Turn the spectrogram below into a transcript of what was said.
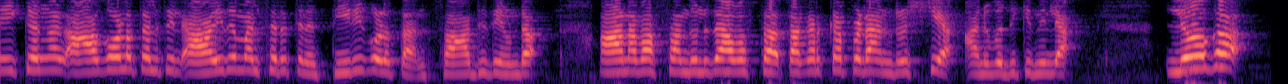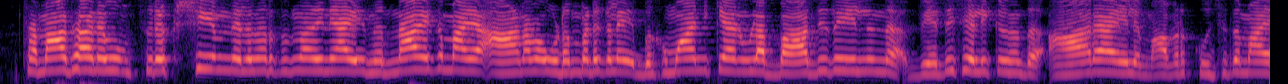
നീക്കങ്ങൾ ആഗോളതലത്തിൽ ആയുധ മത്സരത്തിന് തിരികൊളുത്താൻ സാധ്യതയുണ്ട്. ആണവ സന്തുലിതാവസ്ഥ തകർക്കപ്പെടാൻ റഷ്യ അനുവദിക്കുന്നില്ല. ലോക സമാധാനവും സുരക്ഷയും നിലനിർത്തുന്നതിനായി നിർണായകമായ ആണവ ഉടമ്പടികളെ ബഹുമാനിക്കാനുള്ള ബാധ്യതയിൽ നിന്ന് വ്യതിചലിക്കുന്നത് ആരായാലും അവർക്ക് ഉചിതമായ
